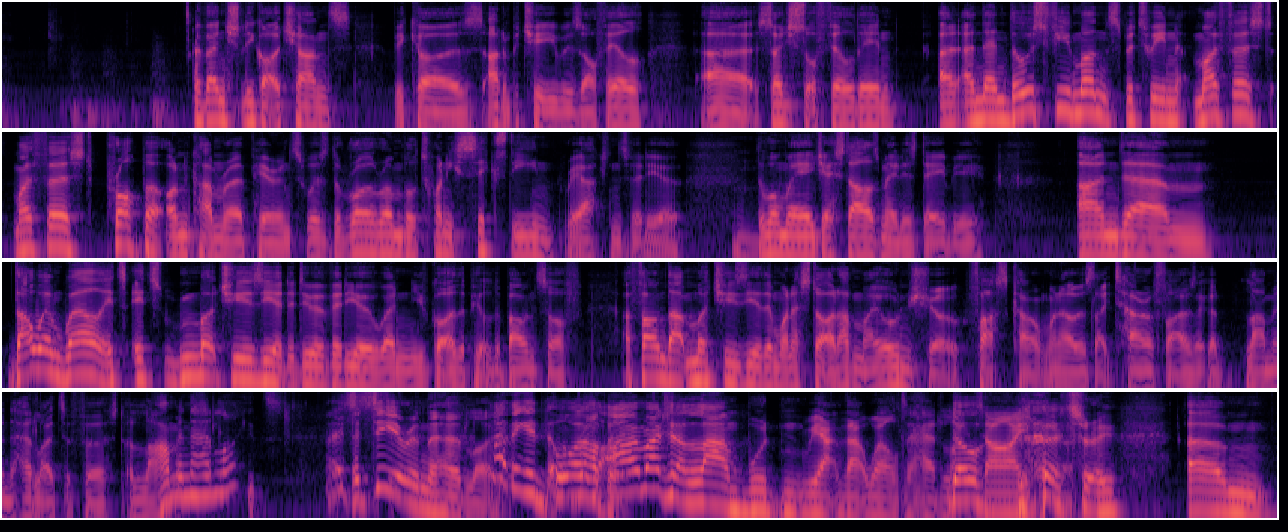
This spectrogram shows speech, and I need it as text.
eventually got a chance because Adam Pacitti was off ill. Uh, so I just sort of filled in. And, and then those few months between my first my first proper on camera appearance was the Royal Rumble 2016 reactions video, the one where AJ Styles made his debut, and um, that went well. It's it's much easier to do a video when you've got other people to bounce off. I found that much easier than when I started having my own show, Fast Count, when I was like terrified. I was like a lamb in the headlights at first. A lamb in the headlights? It's- a deer in the headlights? I think it, well. I imagine a lamb wouldn't react that well to headlights either. true. Um,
